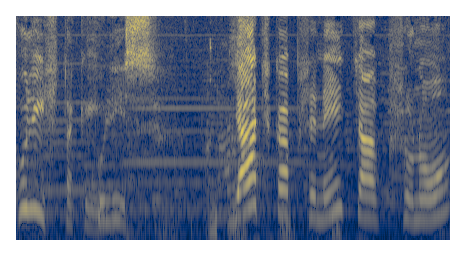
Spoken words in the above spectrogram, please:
Куліш такий. Куліш. Ячка, пшениця, пшоно,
